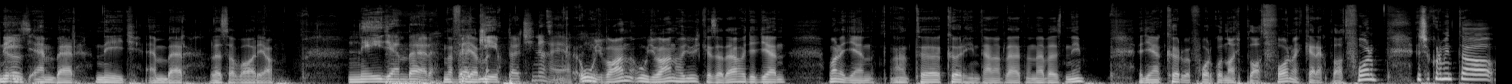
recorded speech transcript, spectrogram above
négy Ez- ember, négy ember lezavarja. Négy ember? Na figyelj, de géppel csinálják? Úgy van, úgy van, hogy úgy kezded el, hogy egy ilyen, van egy ilyen, hát körhintának lehetne nevezni, egy ilyen körbeforgó nagy platform, egy kerek platform, és akkor mint a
